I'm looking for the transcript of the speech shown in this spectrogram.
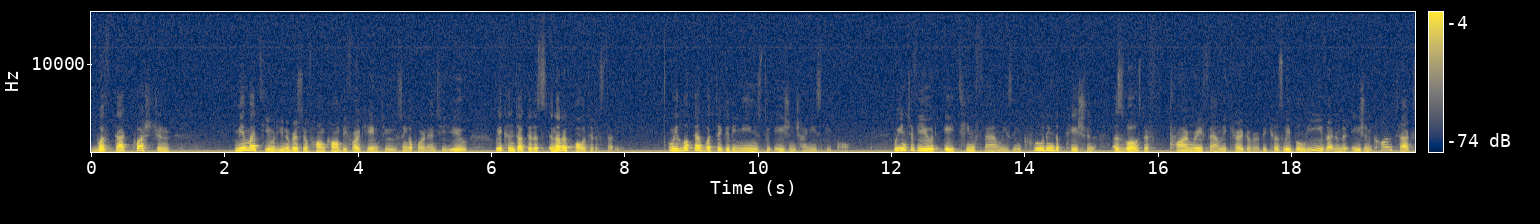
with that question, me and my team at the University of Hong Kong, before I came to Singapore and NTU, we conducted a, another qualitative study. And we looked at what dignity means to Asian Chinese people. We interviewed 18 families, including the patient as well as their primary family caregiver, because we believe that in the Asian context,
